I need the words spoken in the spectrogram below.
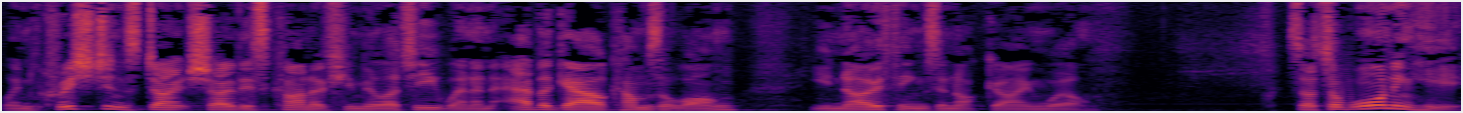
when Christians don't show this kind of humility, when an Abigail comes along, you know things are not going well. So it's a warning here.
